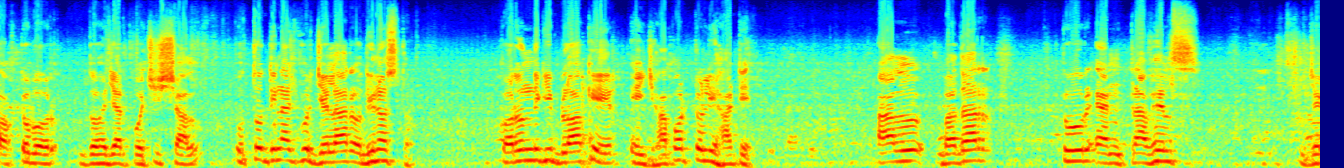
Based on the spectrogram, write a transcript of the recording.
অক্টোবর দু সাল উত্তর দিনাজপুর জেলার অধীনস্থ করণদিঘি ব্লকের এই ঝাপরটলি হাটে Al Badar tour and travels যে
